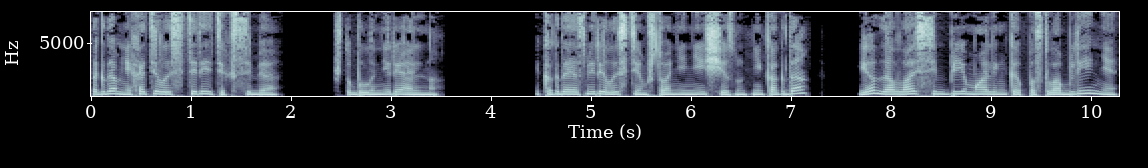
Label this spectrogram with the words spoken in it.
Тогда мне хотелось стереть их с себя, что было нереально. И когда я смирилась с тем, что они не исчезнут никогда, я дала себе маленькое послабление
